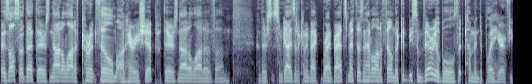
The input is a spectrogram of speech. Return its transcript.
is also that there's not a lot of current film on Harry Shipp. There's not a lot of um, there's some guys that are coming back. Brad Brad Smith doesn't have a lot of film. There could be some variables that come into play here if you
